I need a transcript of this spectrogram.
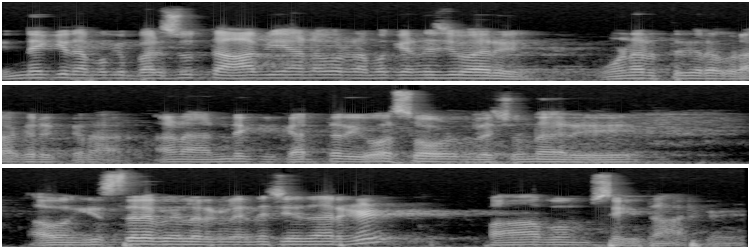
இன்றைக்கி நமக்கு பரிசுத்த ஆவியானவர் நமக்கு என்ன செய்வார்? உணர்த்துகிறவராக இருக்கிறார். ஆனால் அன்றைக்கு கர்த்தர் யோசோவத்தில் சொன்னார் அவங்க இஸ்ரவேலர்கள் என்ன செய்தார்கள்? பாவம் செய்தார்கள்.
